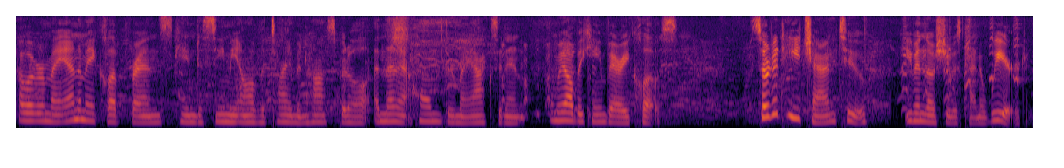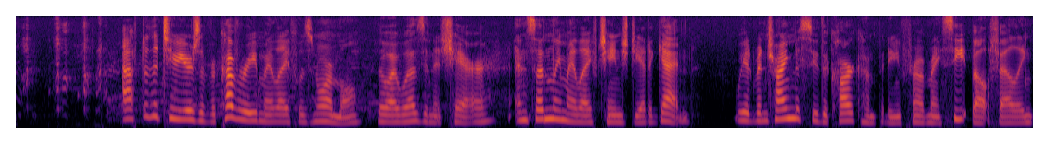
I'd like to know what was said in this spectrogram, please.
However, my anime club friends came to see me all the time in hospital and then at home through my accident, and we all became very close. So did Hee Chan, too, even though she was kind of weird. After the two years of recovery, my life was normal, though I was in a chair, and suddenly my life changed yet again. We had been trying to sue the car company for my seatbelt failing,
